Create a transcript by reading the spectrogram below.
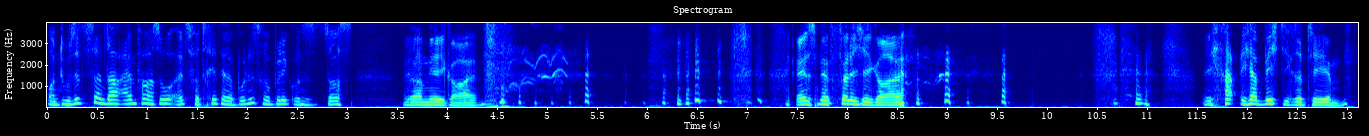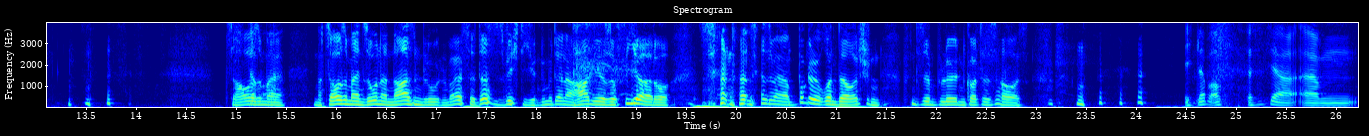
Und du sitzt dann da einfach so als Vertreter der Bundesrepublik und sagst, ja, mir egal. Ey, ist mir völlig egal. Ich habe ich hab wichtigere Themen. Zu Hause, mein, zu Hause mein Sohn an Nasenbluten, weißt du, das ist wichtig. Und du mit deiner Hagia Sophia, du. Dann kannst du mir einen Buckel runterrutschen mit diesem blöden Gotteshaus. Ich glaube auch, das ist ja, ähm,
